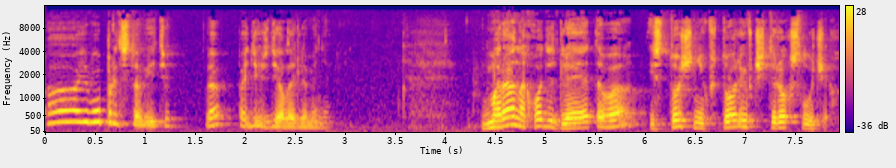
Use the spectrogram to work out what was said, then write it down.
а его представитель. Да, пойди сделай для меня. Гмара находит для этого источник в Торе в четырех случаях.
